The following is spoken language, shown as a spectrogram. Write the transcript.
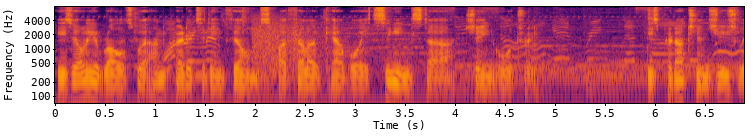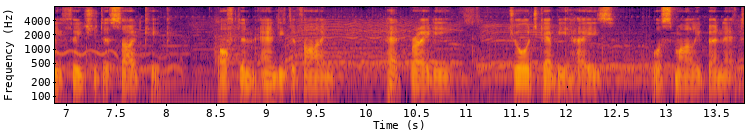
His earlier roles were uncredited in films by fellow cowboy singing star Gene Autry. His productions usually featured a sidekick, often Andy Devine, Pat Brady, George Gabby Hayes, or Smiley Burnette.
